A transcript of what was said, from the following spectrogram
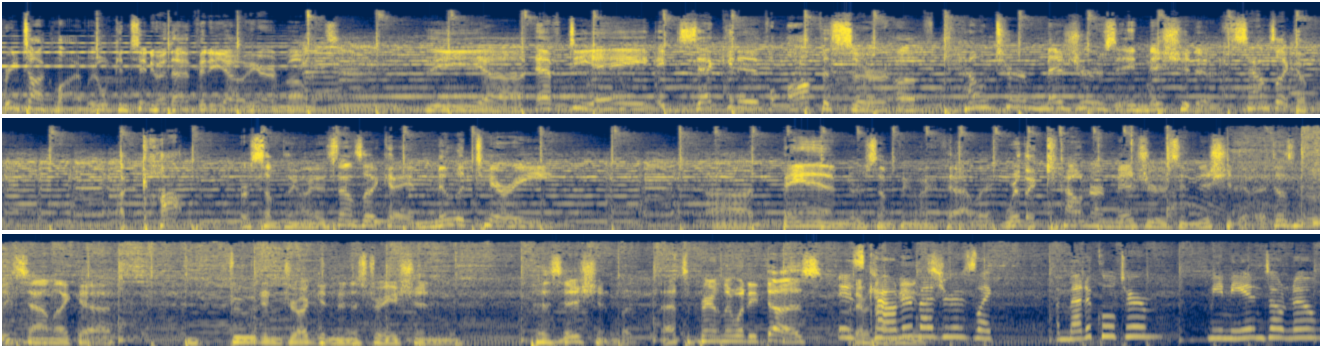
Free Talk Live. We will continue with that video here in moments. The uh, FDA Executive Officer of Countermeasures Initiative sounds like a a cop or something like. that. It sounds like a military uh, band or something like that. Like we're the Countermeasures Initiative. It doesn't really sound like a Food and Drug Administration position, but that's apparently what he does. Is whatever that means. countermeasures like a medical term? Me and Ian don't know.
